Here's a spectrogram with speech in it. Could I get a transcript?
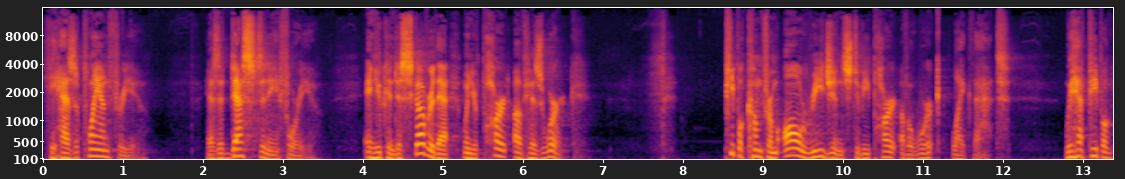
He has a plan for you, He has a destiny for you. And you can discover that when you're part of His work. People come from all regions to be part of a work like that. We have people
